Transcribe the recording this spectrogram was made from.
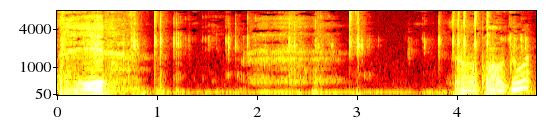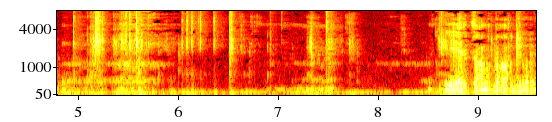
The head. Is on a ball joint? Yeah, it's on a ball joint.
